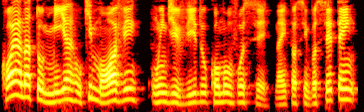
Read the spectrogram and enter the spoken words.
qual é a anatomia, o que move um indivíduo como você, né? Então, assim, você tem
